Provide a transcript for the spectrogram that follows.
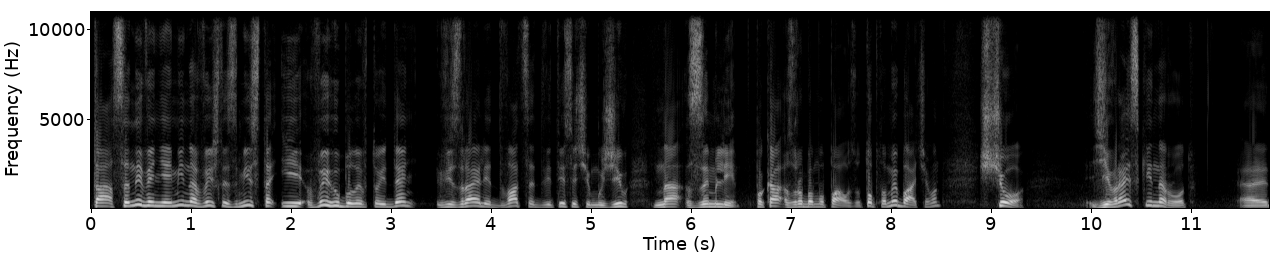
Та сини Веніаміна вийшли з міста і вигубили в той день в Ізраїлі 22 тисячі мужів на землі. Поки зробимо паузу. Тобто ми бачимо, що єврейський народ, е,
